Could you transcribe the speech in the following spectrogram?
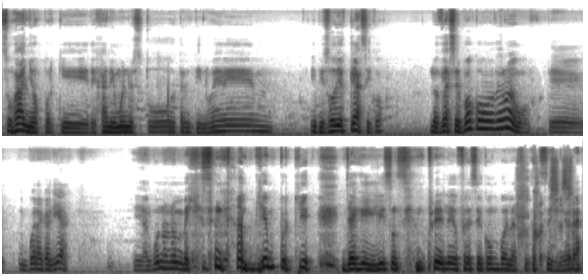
sus años, porque The Honeymooners tuvo 39 episodios clásicos. Los vi hace poco de nuevo, en buena calidad. Eh, algunos no envejecen tan bien porque Jackie Gleason siempre le ofrece combo a la señora.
